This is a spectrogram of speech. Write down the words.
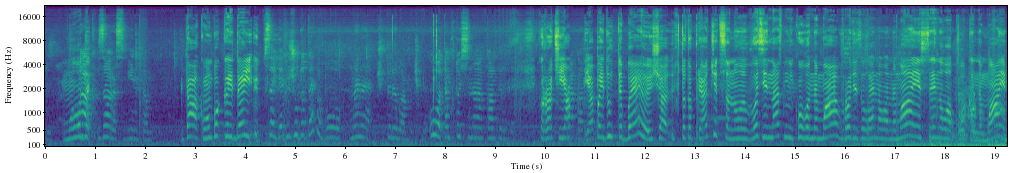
був. Молодець. Так, зараз він там. Так, він поки йде. Все, я біжу до тебе, бо в мене чотири лампочки. О, там хтось на картинки. Коротше, я, я пойду тебе, ще хтось прячеться, ну возле нас нікого немає, вроді зеленого немає, синого поки немає.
